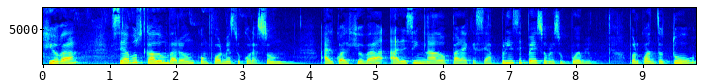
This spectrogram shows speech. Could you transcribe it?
Jehová se ha buscado un varón conforme a su corazón, al cual Jehová ha designado para que sea príncipe sobre su pueblo, por cuanto tú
